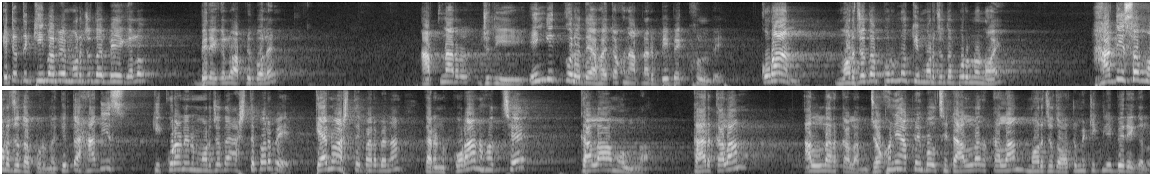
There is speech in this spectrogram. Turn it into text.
এটাতে কীভাবে মর্যাদা বেড়ে গেল? বেড়ে গেল, আপনি বলেন। আপনার যদি ইঙ্গিত করে দেওয়া হয়, তখন আপনার বিবেক খুলবে। কোরআন মর্যাদাপূর্ণ কি মর্যাদাপূর্ণ নয়? হাদিসও মর্যাদাপূর্ণ, কিন্তু হাদিস কি কোরআনের মর্যাদা আসতে পারবে? কেন আসতে পারবে না? কারণ কোরআন হচ্ছে কালামুল্লাহ। কার কালাম? আল্লাহর কালাম। যখনই আপনি বলছেন এটা আল্লাহর কালাম, মর্যাদা অটোমেটিকলি বেড়ে গেল।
